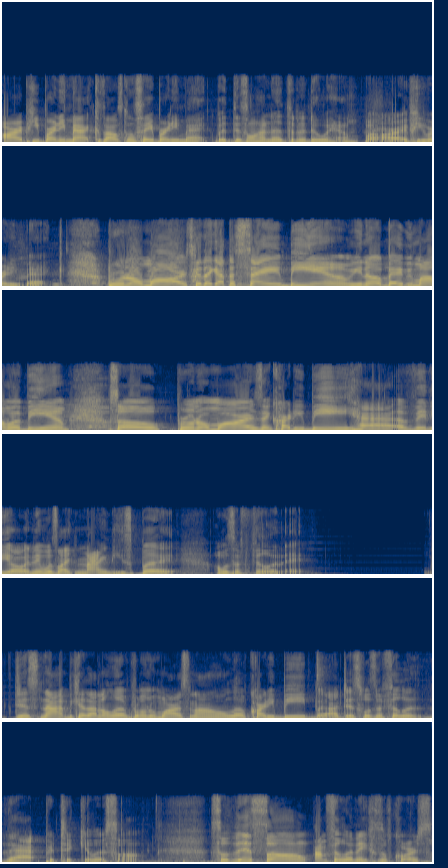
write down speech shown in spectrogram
R.I.P. Bernie Mac because I was gonna say Bernie Mac, but this don't have nothing to do with him. But R.I.P. Bernie Mac, Bruno Mars because they got the same BM, you know, baby mama BM. So Bruno Mars and Cardi B had a video and it was like '90s, but I wasn't feeling it. Just not because I don't love Bruno Mars and I don't love Cardi B, but I just wasn't feeling that particular song. So this song, I'm feeling it because of course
